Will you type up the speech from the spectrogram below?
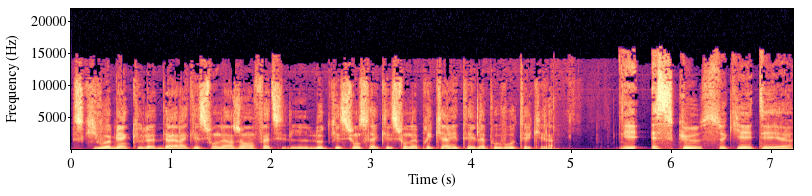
Ce qui voit bien que derrière la question de l'argent, en fait, l'autre question, c'est la question de la précarité et de la pauvreté qui est là. Et est-ce que ce qui a été euh,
